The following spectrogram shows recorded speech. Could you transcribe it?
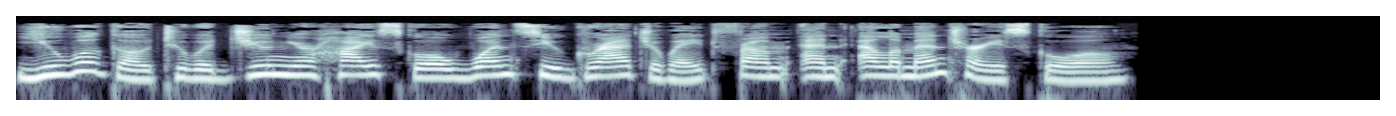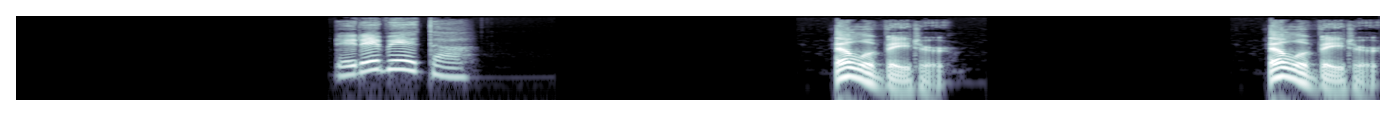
You will go to a junior high school once you graduate from an elementary school. エレベータ elevator, elevator, ー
